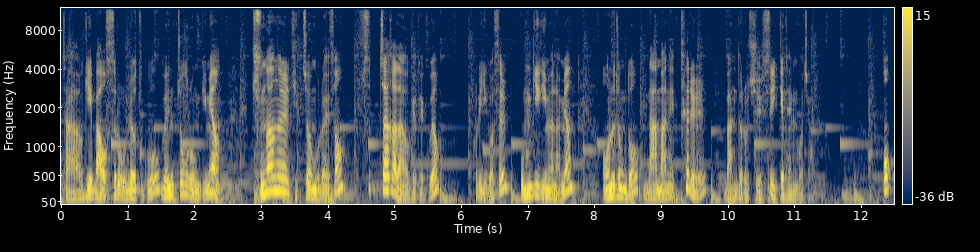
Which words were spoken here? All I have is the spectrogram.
자 여기 마우스를 올려두고 왼쪽으로 옮기면 중앙을 기점으로 해서 숫자가 나오게 되고요. 그리고 이것을 옮기기만 하면 어느 정도 나만의 틀을 만들어 주실 수 있게 되는 거죠. 어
